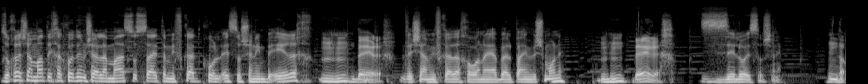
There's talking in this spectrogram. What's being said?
זוכר שאמרתי לך קודם שהלמ"ס עושה את המפקד כל 10 שנים בערך, מהמם, בערך. ושהמפקד האחרון היה ב-2008? מהמם, בערך. זה לא 10 שנים, לא.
